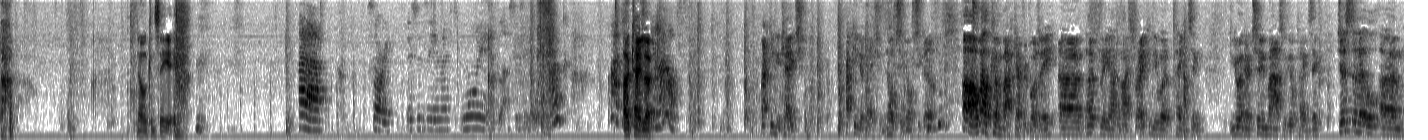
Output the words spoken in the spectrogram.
no one can see you. Hello. Sorry, this is the most annoying glasses in the world. Ah, just Okay, look. Your mouth. Back in your cage. Back in your cage, naughty, naughty girl. oh, welcome back, everybody. Um, hopefully, you had a nice break and you weren't painting. You weren't going too mad with your painting. Just a little um,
